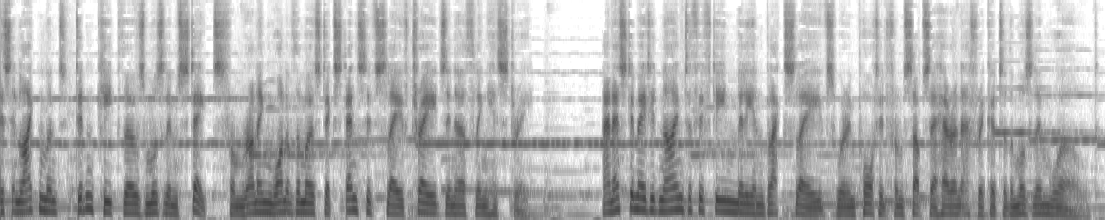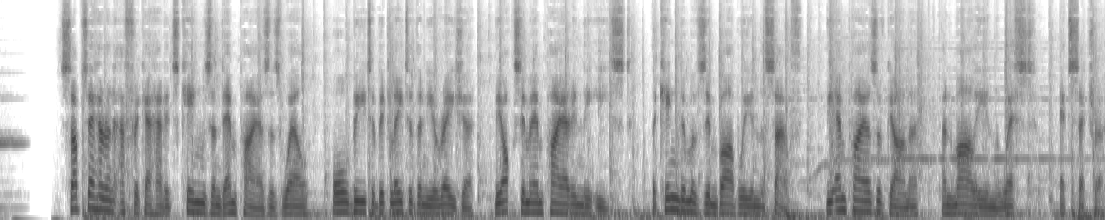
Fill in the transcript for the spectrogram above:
This enlightenment didn't keep those Muslim states from running one of the most extensive slave trades in Earthling history. An estimated 9 to 15 million black slaves were imported from sub-Saharan Africa to the Muslim world. Sub-Saharan Africa had its kings and empires as well, albeit a bit later than Eurasia, the Axum Empire in the east, the Kingdom of Zimbabwe in the south, the empires of Ghana, and Mali in the west, etc.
